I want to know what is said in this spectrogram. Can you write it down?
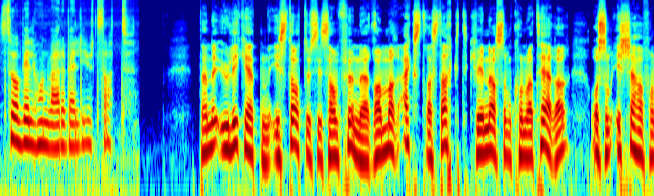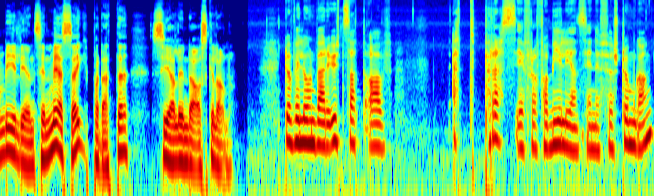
så vil hun være veldig utsatt. Denne ulikheten i status i samfunnet rammer ekstra sterkt kvinner som konverterer, og som ikke har familien sin med seg på dette, sier Linda Askeland. Da vil hun være utsatt av et press fra familien sin i første omgang,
